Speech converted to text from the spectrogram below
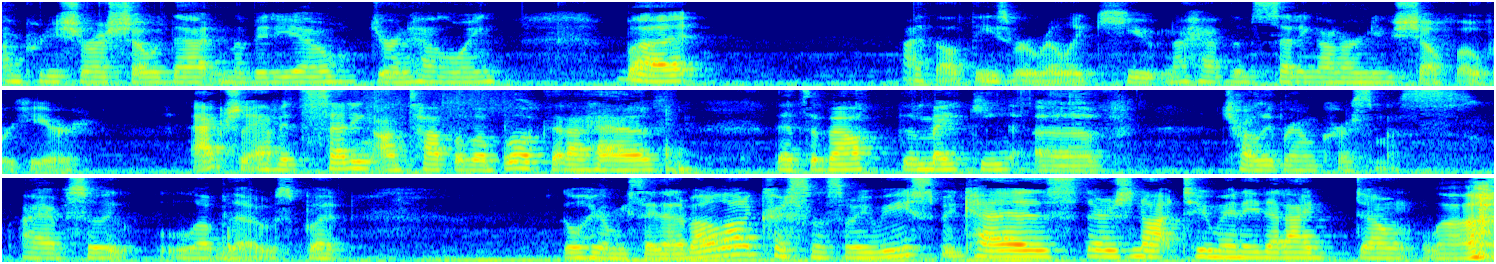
I'm pretty sure I showed that in the video during Halloween. But I thought these were really cute and I have them setting on our new shelf over here. Actually, I have it setting on top of a book that I have that's about the making of Charlie Brown Christmas. I absolutely love those, but you'll hear me say that about a lot of Christmas movies because there's not too many that I don't love.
